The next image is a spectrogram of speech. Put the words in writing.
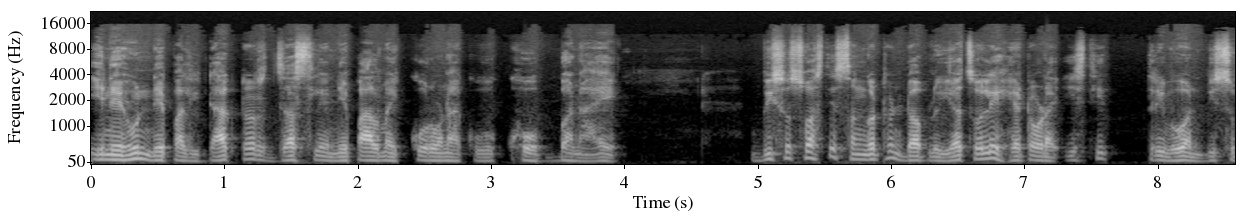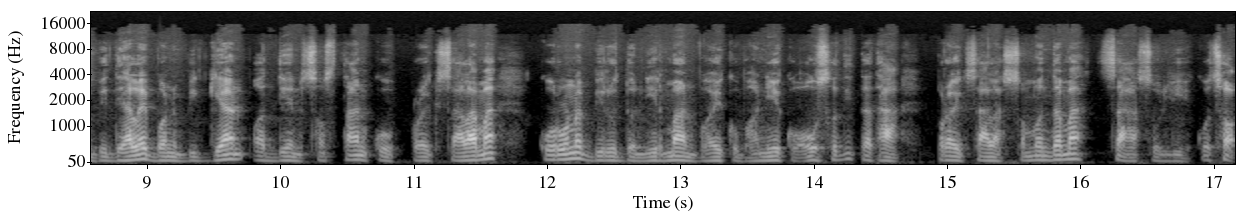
यिनै हुन् नेपाली डाक्टर जसले नेपालमै कोरोनाको खोप बनाए। विश्व स्वास्थ्य सङ्गठन डब्लुएचओले हेटौडा स्थित त्रिभुवन विश्वविद्यालय वनविज्ञान अध्ययन संस्थानको प्रयोगशालामा कोरोना विरुद्ध निर्माण भएको भनिएको औषधि तथा प्रयोगशाला सम्बन्धमा चासो लिएको छ।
